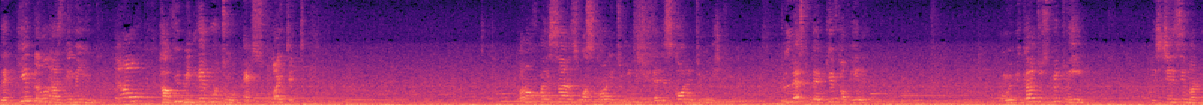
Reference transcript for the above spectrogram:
The gift the Lord has given you, how have you been able to exploit it? One of my sons was called into ministry and is called into ministry, blessed with the gift of healing. When we began to speak to him, he's chasing money.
